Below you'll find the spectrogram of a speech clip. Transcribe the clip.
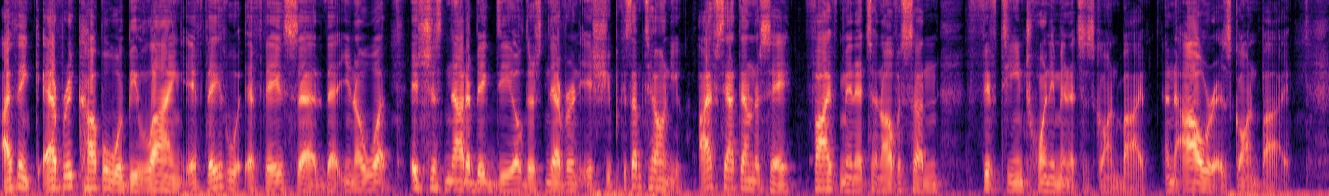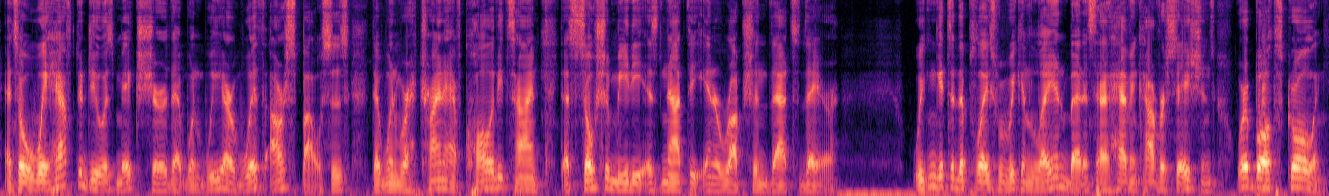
I think every couple would be lying if they if they said that you know what, it's just not a big deal. There's never an issue because I'm telling you, I've sat down to say five minutes and all of a sudden 15, 20 minutes has gone by. An hour has gone by. And so what we have to do is make sure that when we are with our spouses, that when we're trying to have quality time, that social media is not the interruption that's there. We can get to the place where we can lay in bed instead of having conversations, we're both scrolling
